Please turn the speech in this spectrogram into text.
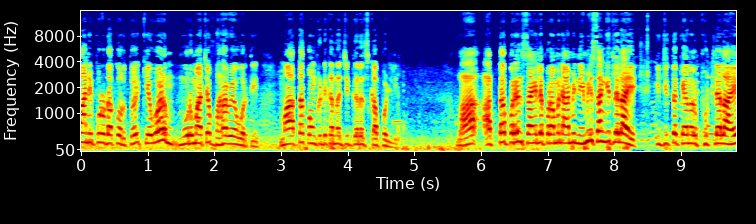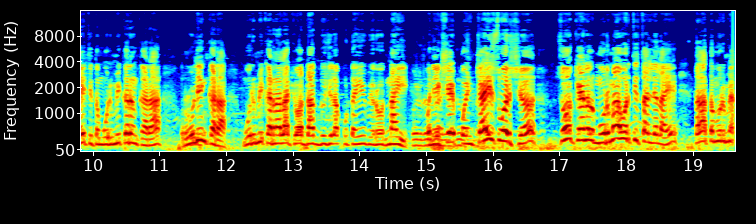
पाणी पुरवठा करतोय केवळ मुरमाच्या भराव्यावरती. मग आता कॉन्क्रिटीकरणाची गरज का पडली? आतापर्यंत सांगितल्याप्रमाणे आम्ही नेहमी सांगितलेलं आहे की जिथं कॅनल फुटलेला आहे तिथं मुर्मीकरण करा रोलिंग करा. मुर्मीकरणाला किंवा दागदुजीला कुठेही विरोध नाही. पण एकशे पंचेचाळीस वर्ष जो कॅनल मुरमावरती चाललेला आहे तर आता मुरमी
